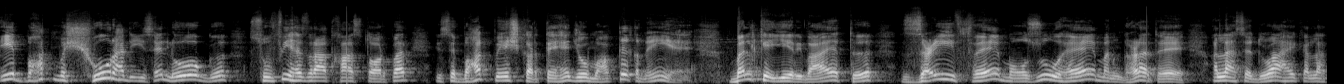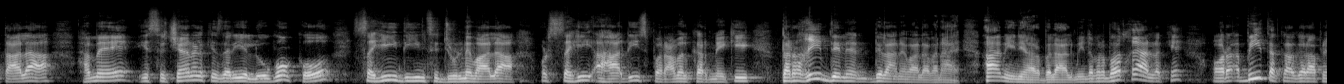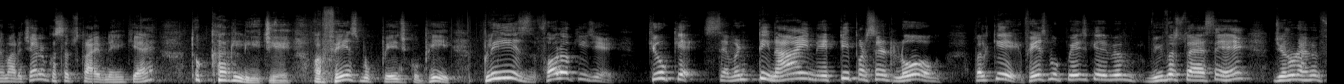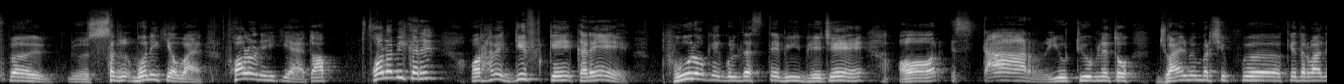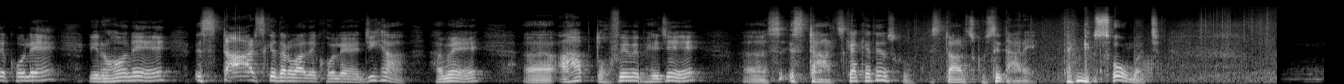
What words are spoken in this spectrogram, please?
یہ بہت مشہور حدیث ہے۔ لوگ صوفی حضرات خاص طور پر اسے بہت پیش کرتے ہیں جو محقق نہیں ہیں بلکہ یہ روایت ضعیف ہے، موضوع ہے من گھڑت ہے۔ اللہ سے دعا ہے کہ اللہ تعالی ہمیں اس چینل کے ذریعے لوگوں کو صحیح دین سے جڑنے والا اور صحیح احادیث پر عمل کرنے کی ترغیب دلانے والا بنائے آمین یا رب العالمین۔ اپنا بہت خیال رکھیں۔ اور ابھی تک اگر آپ نے ہمارے چینل کو سبسکرائب نہیں کیا ہے، تو کر لیجیے۔ اور فیس بک پیج کو بھی پلیز فالو کیجیے۔ کیونکہ سیونٹی نائن ایٹی پرسنٹ لوگ، بلکہ فیس بک پیج کے ویورز تو ایسے ہیں جنہوں نے ہمیں وہ نہیں کیا ہوا ہے۔ فالو نہیں کیا ہے۔ تو آپ فالو بھی کریں اور ہمیں گفٹ کے کریں، پھولوں کے گلدستے بھی بھیجیں اور اسٹار یوٹیوب نے تو جوائن ممبرشپ کے دروازے کھولے ہیں۔ انہوں نے اسٹارز کے دروازے کھولے ہیں۔ جی ہاں ہمیں آپ تحفے میں بھیجیں اسٹارز کیا کہتے ہیں اس کو؟ اسٹارز کو، ستارے۔ تھینک یو سو مچ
